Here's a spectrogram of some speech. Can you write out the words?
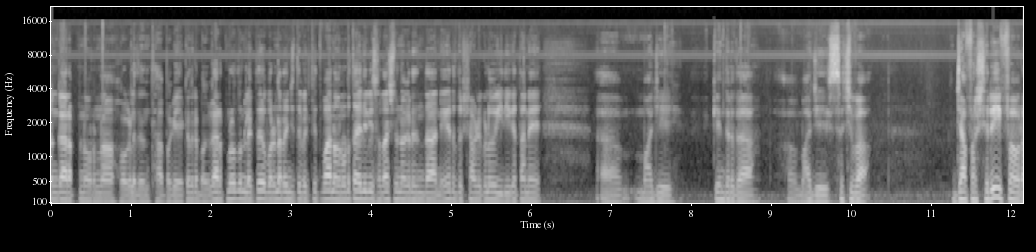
ಬಂಗಾರಪ್ಪನವ್ರನ್ನ ಹೊಗಳಿದಂಥ ಬಗ್ಗೆ. ಯಾಕಂದರೆ ಬಂಗಾರಪ್ಪನವ್ರದ್ದು ಲೆಕ್ಕದ ವರ್ಣರಂಜಿತ ವ್ಯಕ್ತಿತ್ವ ನಾವು ನೋಡ್ತಾ ಇದ್ದೀವಿ. ಸದಾಶಿವನಗರದಿಂದ ನೇರ ದೃಶ್ಯಾವಳಿಗಳು ಇದೀಗ ತಾನೇ ಮಾಜಿ ಕೇಂದ್ರದ ಮಾಜಿ ಸಚಿವ ಜಾಫರ್ ಶರೀಫ್ ಅವರ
